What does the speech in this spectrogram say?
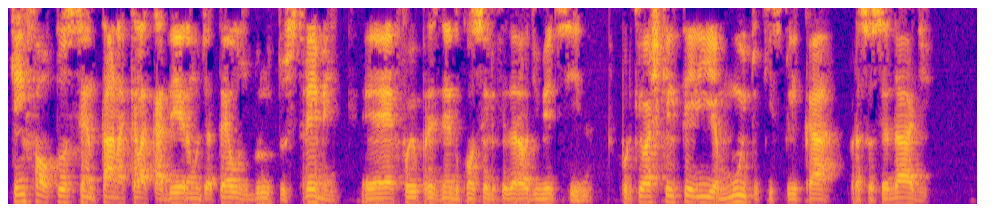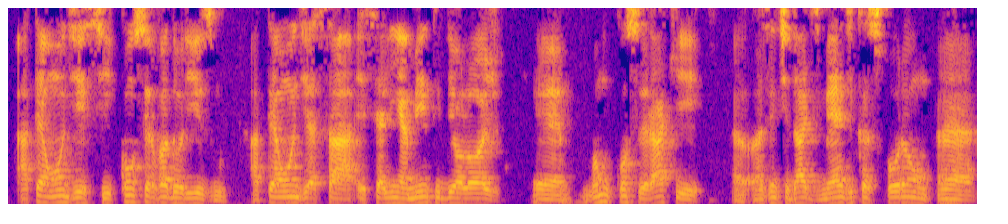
quem faltou sentar naquela cadeira onde até os brutos tremem é, foi o presidente do Conselho Federal de Medicina, porque eu acho que ele teria muito que explicar para a sociedade até onde esse conservadorismo, até onde essa, esse alinhamento ideológico, é, vamos considerar que as entidades médicas foram uh,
